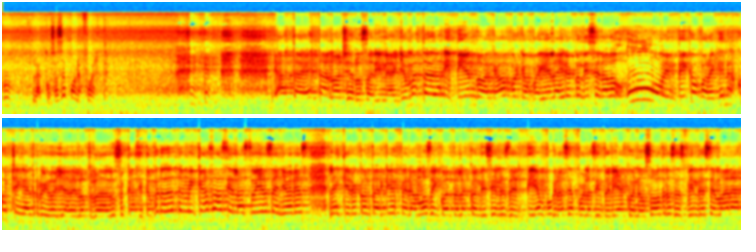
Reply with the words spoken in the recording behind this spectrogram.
mm, la cosa se pone fuerte. Hasta esta noche, Rosarina. Yo me estoy derritiendo acá porque apagué el aire acondicionado un momentico para que no escuchen el ruido ya del otro lado de su casita. Pero desde mi casa hacia la suya, señores, les quiero contar que esperamos en cuanto a las condiciones del tiempo. Con nosotros. Es fin de semana.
